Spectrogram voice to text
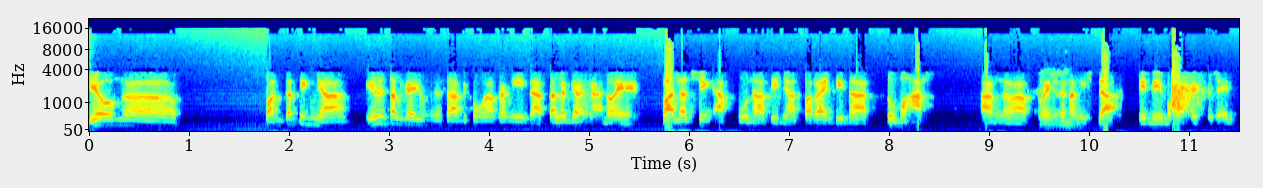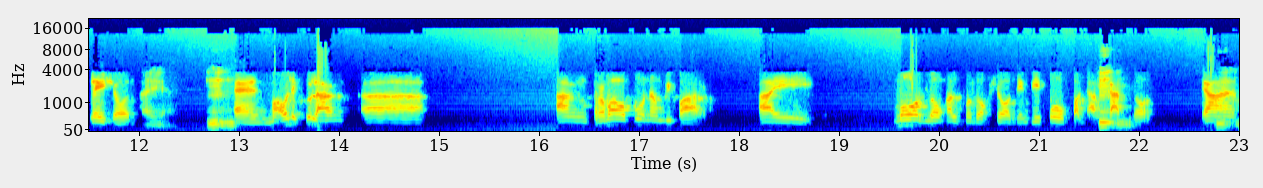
yung uh, pagdating niya, yun talaga yung sabi ko nga kanina, talagang ano eh, balancing act po natin yan para hindi na tumaas ang uh, presyo ng isda, hindi makapekto sa inflation. And maulit ko lang, ah, ang trabaho po ng BIPAR ay more local production, hindi po pag-angkat, no? Kaya,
